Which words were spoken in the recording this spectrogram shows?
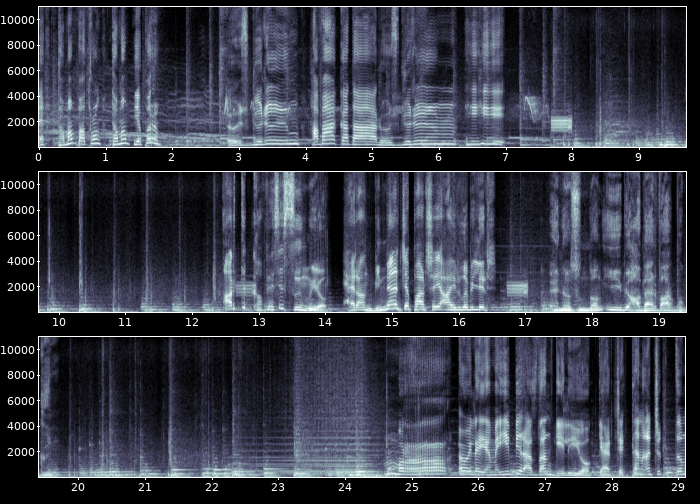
E, tamam patron, tamam yaparım. Özgürüm, hava kadar özgürüm. Hihi. Artık kafese sığmıyor. Her an binlerce parçaya ayrılabilir. En azından iyi bir haber var bugün. Mırrr, öğle yemeği birazdan geliyor. Gerçekten acıktım.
